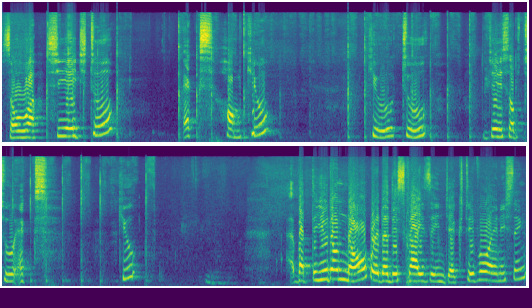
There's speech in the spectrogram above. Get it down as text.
So uh, CH2 X home Q Q2 J sub 2 X Q but you don't know whether this guy is injective or anything.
